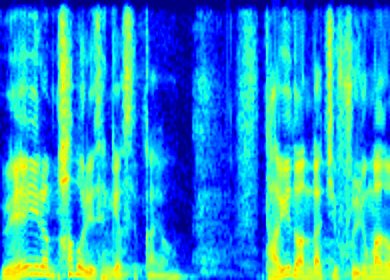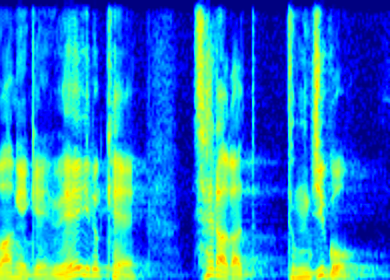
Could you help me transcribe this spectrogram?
왜 이런 파벌이 생겼을까요? 다윗 왕 같이 훌륭한 왕에게 왜 이렇게 세라가 등지고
